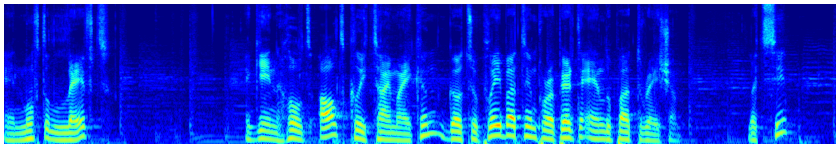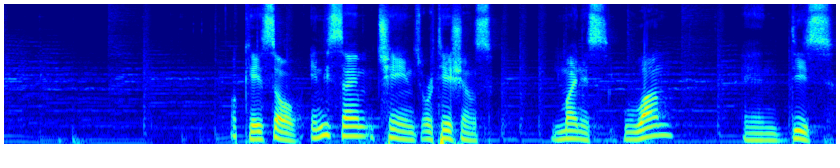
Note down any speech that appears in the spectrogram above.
And move to left. Again hold alt, click time icon, go to play button, property and loop out duration. Let's see. Okay, so in this time change rotations minus 1 and this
